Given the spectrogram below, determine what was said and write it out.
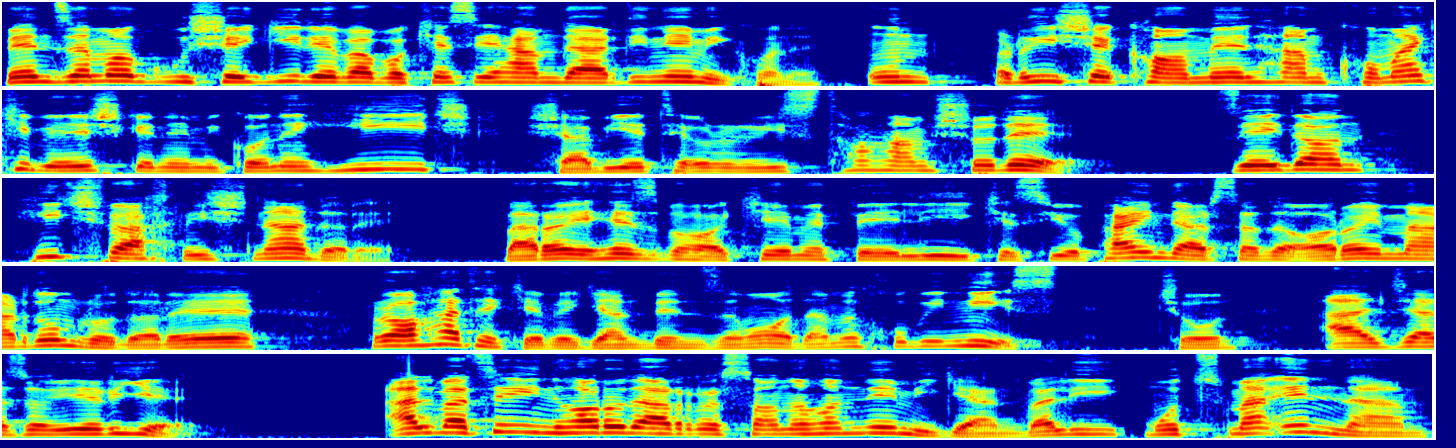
بنزما گوشگیره و با کسی همدردی نمی‌کنه. اون ریش کامل هم کمکی بهش که نمی‌کنه هیچ شبیه تروریست ها هم شده. زیدان هیچ وقت ریش نداره. برای حزب حاکم فعلی که 35 درصد آرای مردم رو داره راحته که بگن بنزما آدم خوبی نیست چون الجزایریه البته اینها رو در رسانه ها نمیگن ولی مطمئنم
